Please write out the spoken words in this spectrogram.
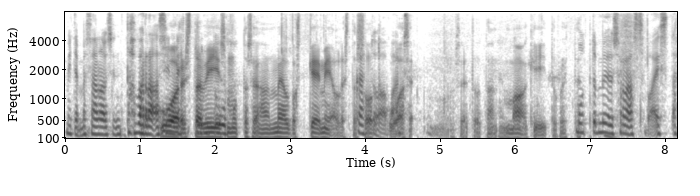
miten mä sanoisin, tavaraa Kuorista sinne viisi, mutta sehän on melkoista kemiallista Katoavan. sotkua se, se tota, niin maakiiturit. Mutta myös rasvaista,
